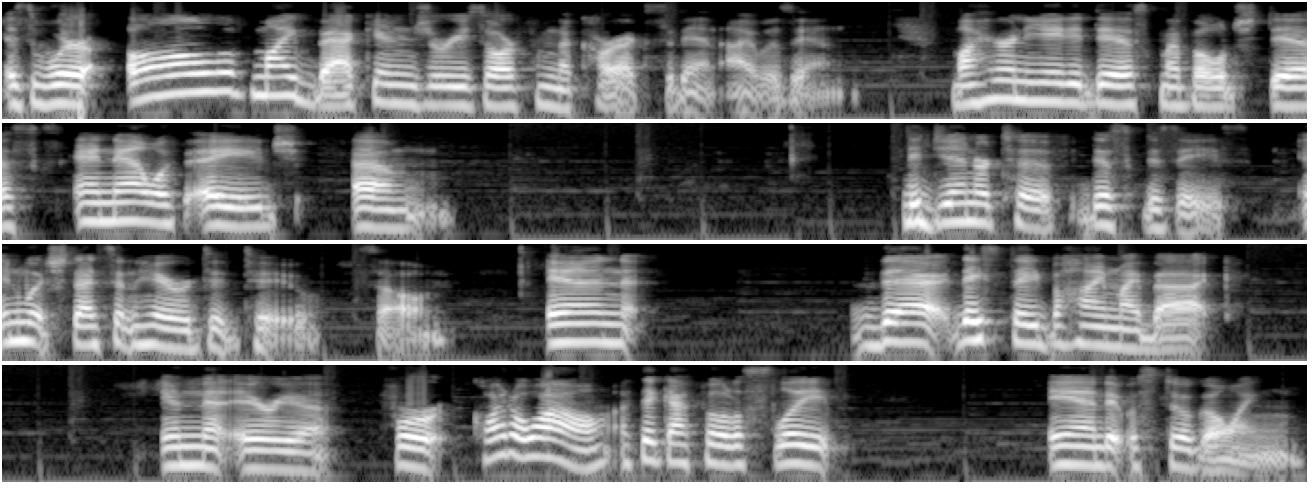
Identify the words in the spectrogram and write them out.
is where all of my back injuries are from the car accident I was in. My herniated disc, my bulged discs, and now with age, um, degenerative disc disease, in which that's inherited too. So, and that they stayed behind my back in that area for quite a while. I think I fell asleep and it was still going.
